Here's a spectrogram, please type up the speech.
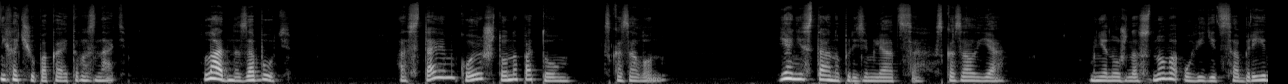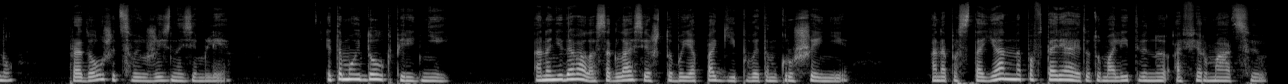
Не хочу пока этого знать. Ладно, забудь. Оставим кое-что на потом, сказал он. Я не стану приземляться, сказал я. Мне нужно снова увидеть Сабрину, продолжить свою жизнь на земле. Это мой долг перед ней. Она не давала согласия, чтобы я погиб в этом крушении. Она постоянно повторяет эту молитвенную аффирмацию.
